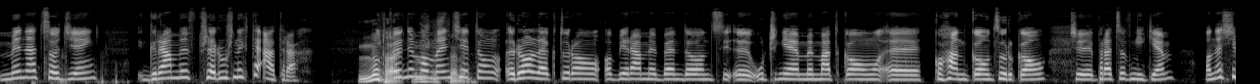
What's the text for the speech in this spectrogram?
my na co dzień gramy w przeróżnych teatrach. No I tak. w pewnym momencie sceny. tą rolę, którą obieramy będąc y, uczniem, matką, y, kochanką, córką czy pracownikiem, one się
